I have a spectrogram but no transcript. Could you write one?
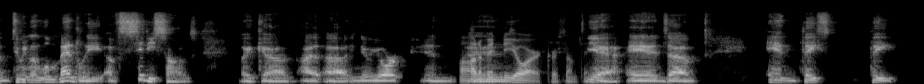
doing a little medley of city songs, like uh, uh, New York and Autumn and, in New York or something. Yeah, and um, and they they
